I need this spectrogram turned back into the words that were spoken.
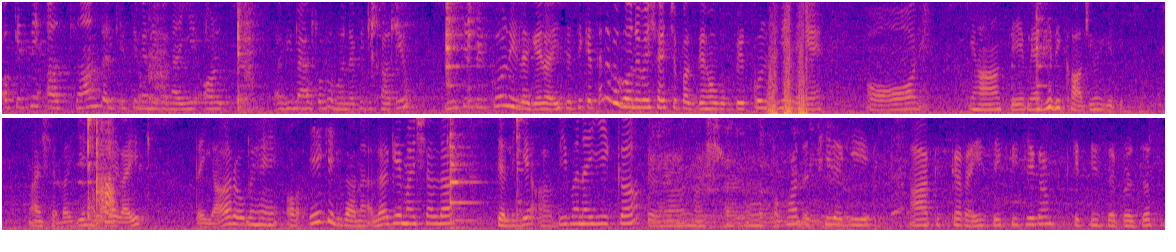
और कितनी आसान तरीके से मैंने बनाई है। और अभी मैं आपको भगवाना भी दिखाती हूँ, नीचे बिल्कुल नहीं लगे राइस जैसे कहते हैं ना भगवाने में शायद चिपक गए हो, वो बिल्कुल भी नहीं है। और यहाँ से मैं भी दिखाती हूँ, ये देखिए। माशाल्लाह, ये हमारे राइस तैयार हो गए हैं और एक एक दाना अलग है, माशाल्लाह। चलिए, आप भी बनाइएगा माशाल्लाह, बहुत अच्छी लगी। आप इसका राइस देख लीजिएगा, कितनी ज़बरदस्त।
